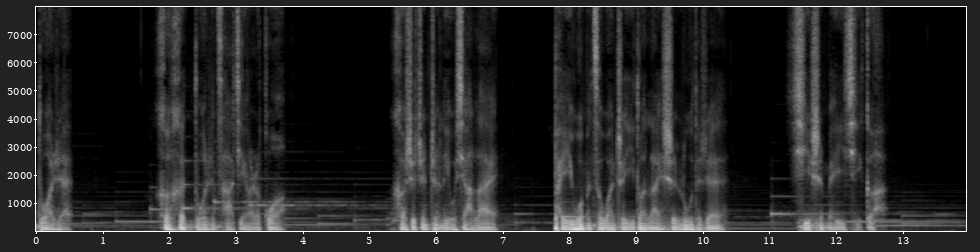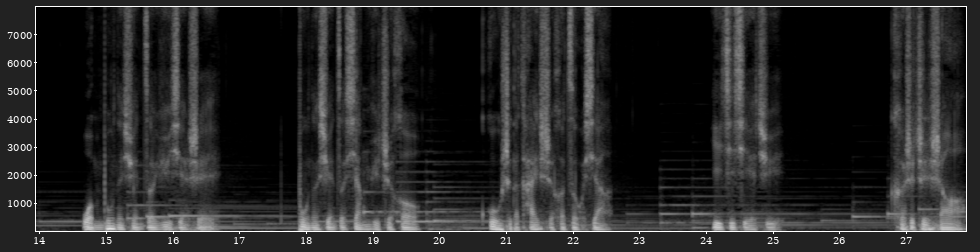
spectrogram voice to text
多人。”和很多人擦肩而过，可是真正留下来陪我们走完这一段来时路的人，其实没几个。我们不能选择遇见谁，不能选择相遇之后故事的开始和走向，以及结局。可是至少，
